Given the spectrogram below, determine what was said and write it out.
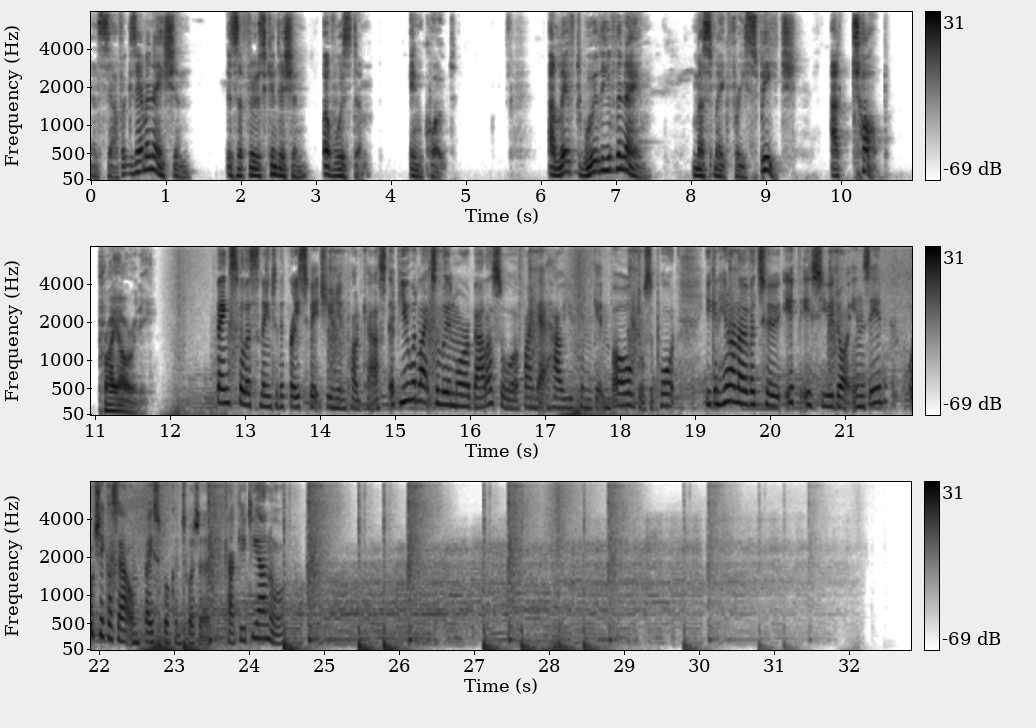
and self examination is the first condition of wisdom. A left worthy of the name must make free speech a top priority. Thanks for listening to the Free Speech Union podcast. If you would like to learn more about us or find out how you can get involved or support, you can head on over to fsu.nz or check us out on Facebook and Twitter. Ka.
